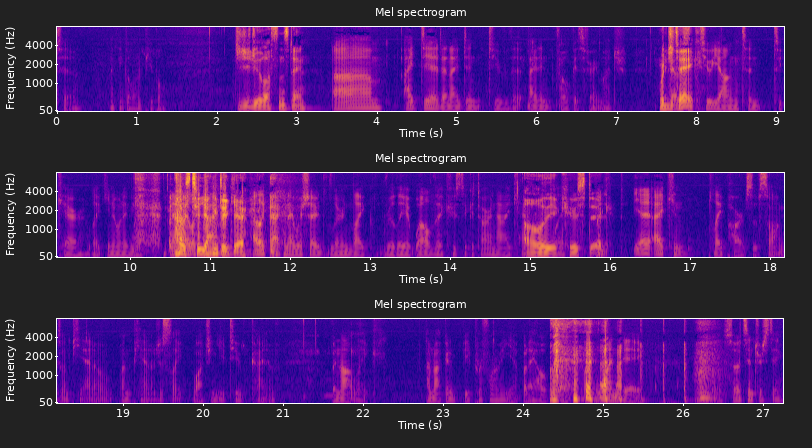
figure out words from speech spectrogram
to I think a lot of people. Did you do lessons, Dane? Um, I did, and I didn't do the. I didn't focus very much. What'd you I was take? Too young to to care. Like you know what I mean. I was look too young back- to care. I look back and I wish I'd learned like really well the acoustic guitar. Now I can't. Oh, really the play. acoustic. But yeah, I can play parts of songs on piano on piano, just like watching YouTube, kind of, but not like I'm not going to be performing yet. But I hope that, like, one day, one day. So it's interesting.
